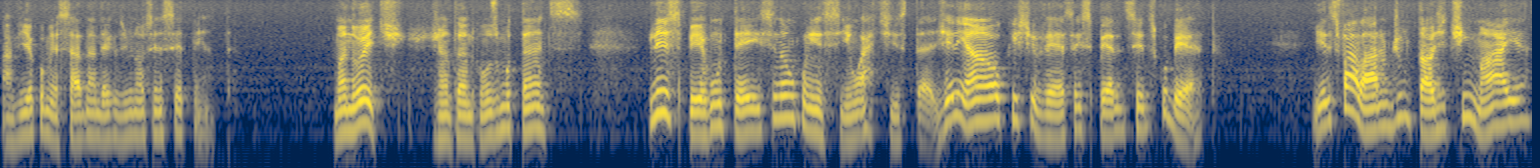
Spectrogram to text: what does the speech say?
havia começado na década de 1970. Uma noite, jantando com os mutantes, lhes perguntei se não conheciam um artista genial que estivesse à espera de ser descoberto. E eles falaram de um tal de Tim Maia,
